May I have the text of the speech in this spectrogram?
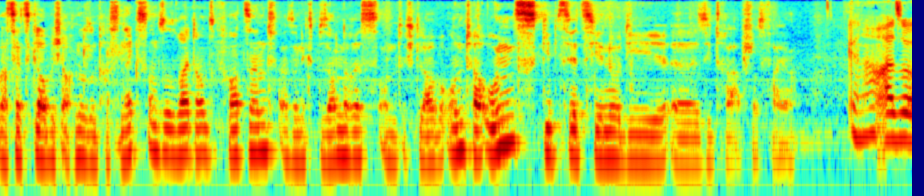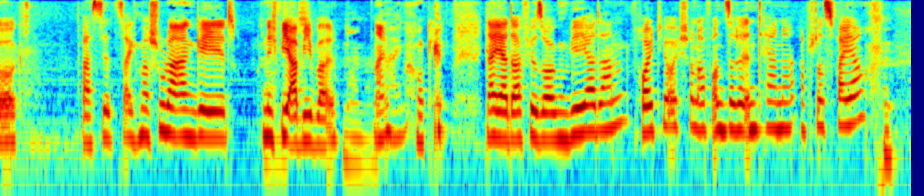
Was jetzt, glaube ich, auch nur so ein paar Snacks und so weiter und so fort sind. Also nichts Besonderes. Und ich glaube, unter uns gibt es jetzt hier nur die äh, Sitra-Abschlussfeier. Genau, also was jetzt, sag ich mal, Schule angeht, nicht wie Abiball. Nein, nein. Nein? Okay. Naja, dafür sorgen wir ja dann. Freut ihr euch schon auf unsere interne Abschlussfeier?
